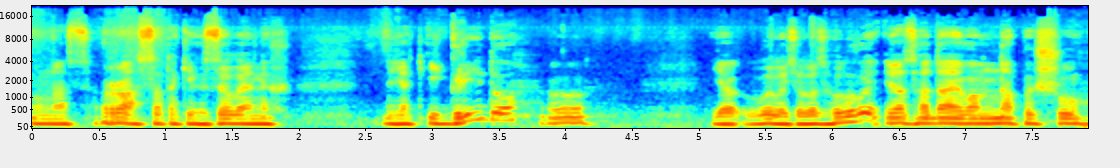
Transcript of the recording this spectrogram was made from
у нас раса таких зелених, як і Грідо. Е, я вилетіло з голови. Я згадаю, вам напишу.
